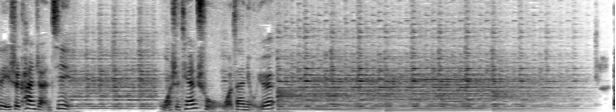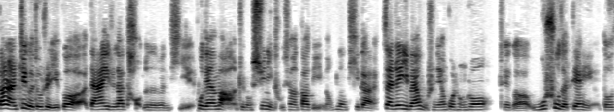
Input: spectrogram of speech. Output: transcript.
里是看展记，我是天楚，我在纽约。当然，这个就是一个大家一直在讨论的问题：互联网这种虚拟图像到底能不能替代？在这一百五十年过程中，这个无数的电影都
